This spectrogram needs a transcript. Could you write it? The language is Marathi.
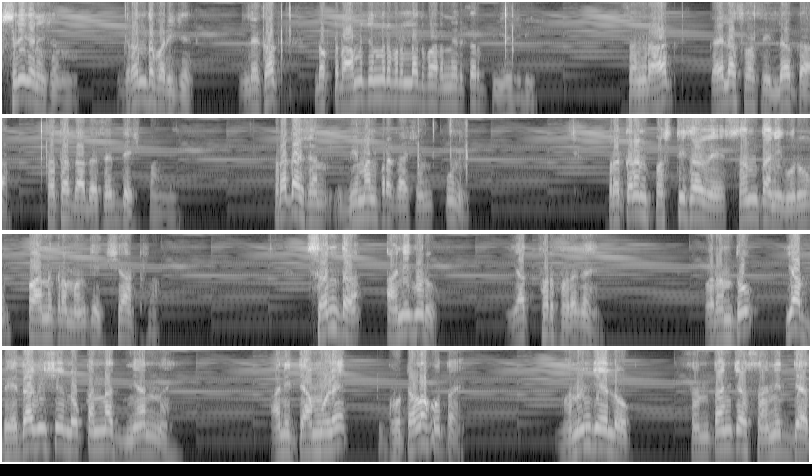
श्री गणेश ग्रंथ परिचय. लेखक doctor Ramchandra Pralhad Parnerkar P H D संग्राहक कैलासवासी ल का तथा दादासाहेब देशपांडे. प्रकाशन विमल प्रकाशन पुणे. प्रकरण पस्तीसावे संत आणि गुरु पान क्रमांक एकशे अठरा. संत आणि गुरु यात फार फरक आहे. परंतु या भेदाविषयी लोकांना ज्ञान नाही. आणि त्यामुळे घोटाळा होत आहे. म्हणून जे लोक संतांच्या सानिध्यात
